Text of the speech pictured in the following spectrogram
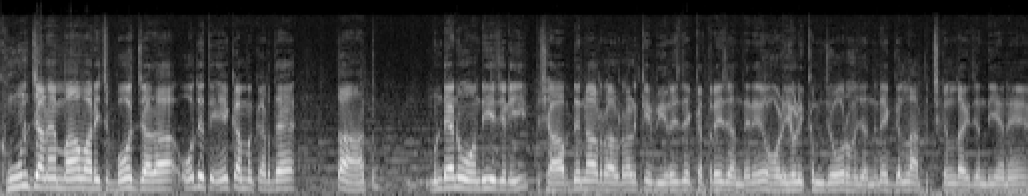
ਖੂਨ ਜਾਣਾ ਮਾਹਵਾਰੀ ਚ ਬਹੁਤ ਜ਼ਿਆਦਾ, ਉਹਦੇ ਤੇ ਇਹ ਕੰਮ ਕਰਦਾ ਹੈ, ਧਾਤ ਮੁੰਡਿਆਂ ਨੂੰ ਆਉਂਦੀ ਹੈ ਜਿਹੜੀ ਪਿਸ਼ਾਬ ਦੇ ਨਾਲ ਰਲ ਰਲ ਕੇ ਵੀਰਜ ਦੇ ਕਤਰੇ ਜਾਂਦੇ ਨੇ ਹੌਲੀ ਹੌਲੀ ਕਮਜ਼ੋਰ ਹੋ ਜਾਂਦੇ ਨੇ, ਗੱਲਾਂ ਪਿਚਕਣ ਲੱਗ ਜਾਂਦੀਆਂ ਨੇ,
